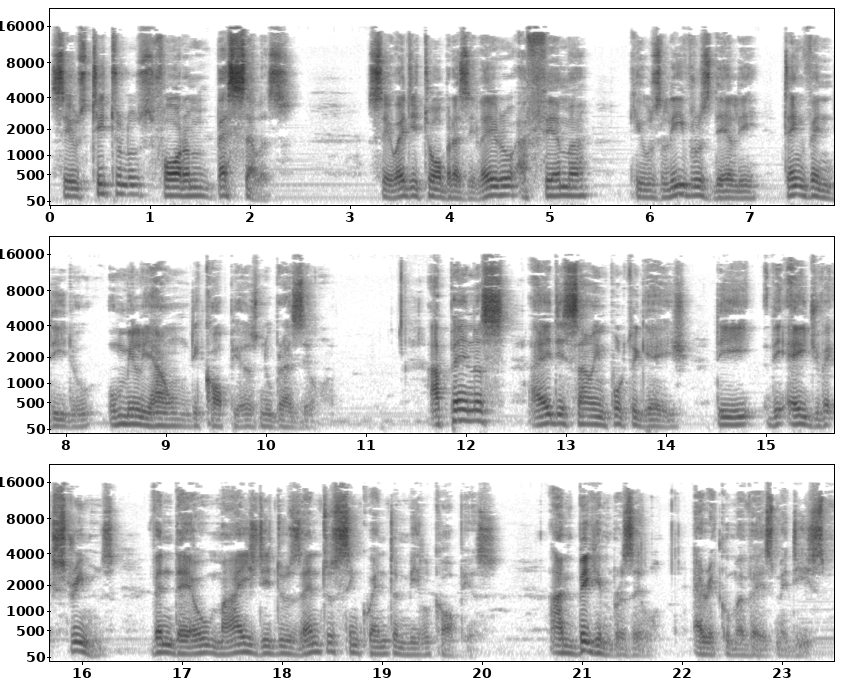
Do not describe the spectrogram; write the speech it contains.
Seus títulos foram best-sellers. Seu editor brasileiro afirma que os livros dele têm vendido um milhão de cópias no Brasil. Apenas a edição em português de The Age of Extremes vendeu mais de 250 mil cópias. I'm big in Brazil. Eric uma vez me disse.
